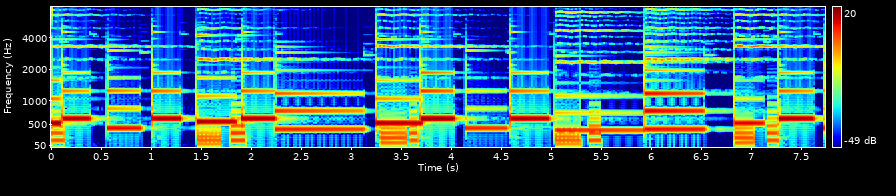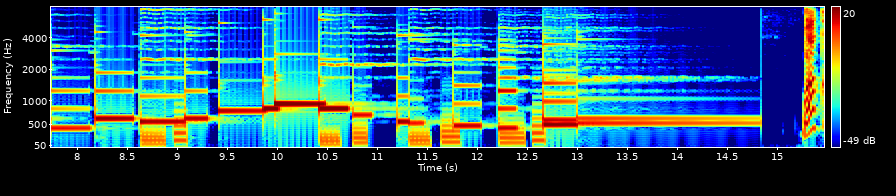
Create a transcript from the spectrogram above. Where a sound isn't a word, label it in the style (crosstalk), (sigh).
Welcome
